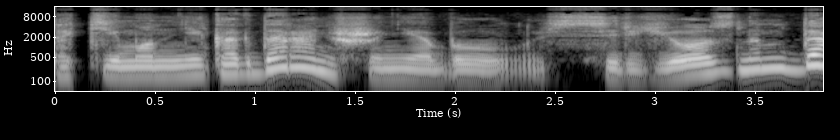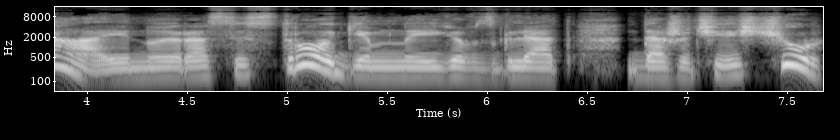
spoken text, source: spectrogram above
Таким он никогда раньше не был. Серьезным, да, иной раз и строгим, на ее взгляд, даже чересчур,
